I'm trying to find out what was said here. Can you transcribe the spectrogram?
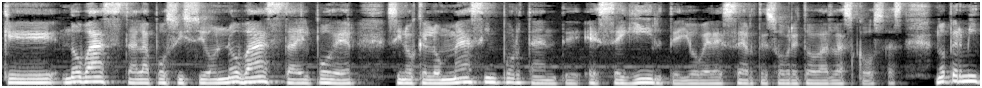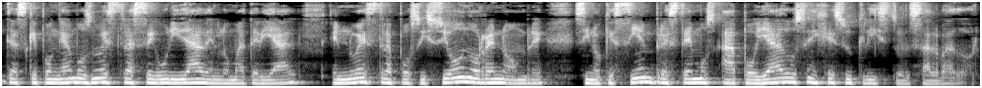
que no basta la posición, no basta el poder, sino que lo más importante es seguirte y obedecerte sobre todas las cosas. No permitas que pongamos nuestra seguridad en lo material, en nuestra posición o renombre, sino que siempre estemos apoyados en Jesucristo el Salvador.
